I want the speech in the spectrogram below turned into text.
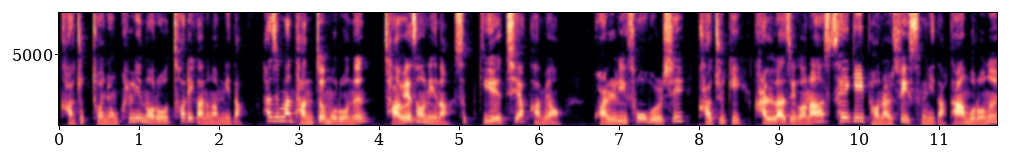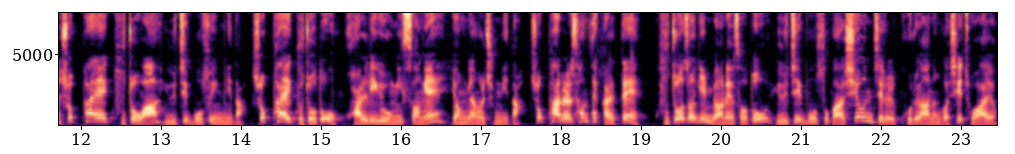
가죽 전용 클리너로 처리 가능합니다. 하지만 단점으로는 자외선이나 습기에 취약하며 관리 소홀 시 가죽이 갈라지거나 색이 변할 수 있습니다. 다음으로는 소파의 구조와 유지 보수입니다. 소파의 구조도 관리 용이성에 영향을 줍니다. 소파를 선택할 때 구조적인 면에서도 유지 보수가 쉬운지를 고려하는 것이 좋아요.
